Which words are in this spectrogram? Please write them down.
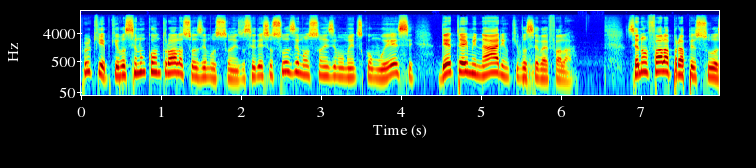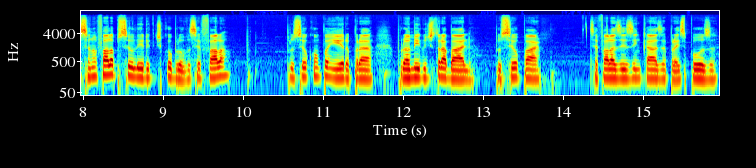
Por quê? Porque você não controla suas emoções. Você deixa suas emoções em momentos como esse determinarem o que você vai falar. Você não fala para a pessoa, você não fala para o seu líder que te cobrou, você fala para o seu companheiro, para o amigo de trabalho, para o seu par. Você fala às vezes em casa para a esposa.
